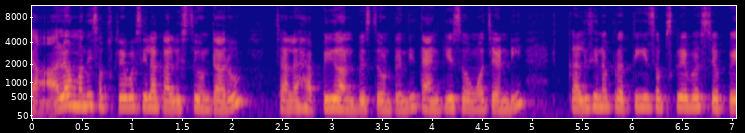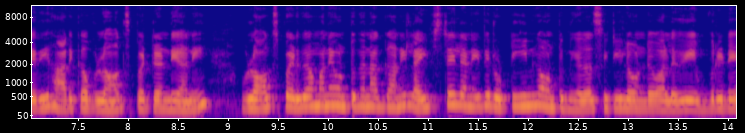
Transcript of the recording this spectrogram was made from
చాలా మంది సబ్స్క్రైబర్స్ ఇలా కలుస్తూ ఉంటారు. చాలా హ్యాపీగా అనిపిస్తూ ఉంటుంది. థ్యాంక్ యూ సో మచ్ అండి. కలిసిన ప్రతి సబ్స్క్రైబర్స్ చెప్పేది హారిక వ్లాగ్స్ పెట్టండి అని. వ్లాగ్స్ పెడదామనే ఉంటుంది నాకు కానీ లైఫ్ స్టైల్ అనేది రొటీన్గా ఉంటుంది కదా. సిటీలో ఉండే వాళ్ళది ఎవ్రీడే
